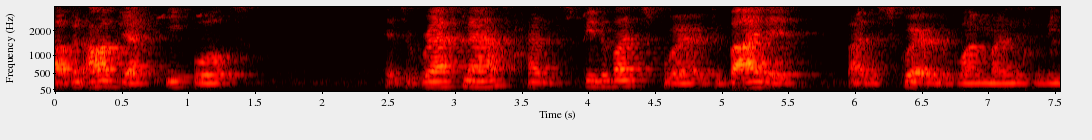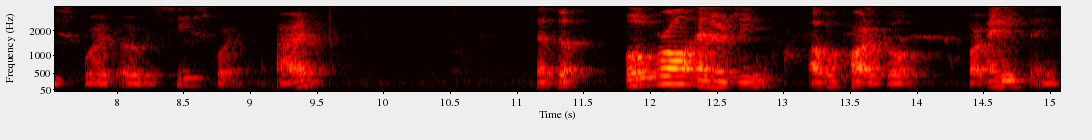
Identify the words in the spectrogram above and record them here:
of an object equals its rest mass times the speed of light squared divided by the square root of 1 minus v squared over c squared. Alright? That the overall energy of a particle, or anything,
